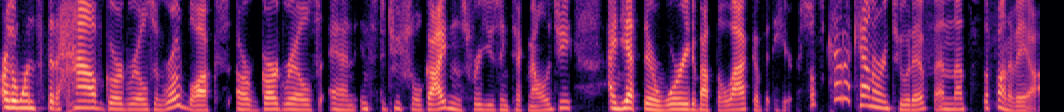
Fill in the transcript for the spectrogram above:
are the ones that have guardrails and roadblocks or guardrails and institutional guidance for using technology, and yet they're worried about the lack of it here. So it's kind of counterintuitive, and that's the fun of AI.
